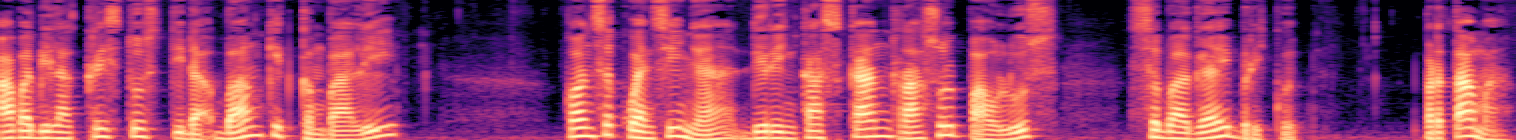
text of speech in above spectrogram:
apabila Kristus tidak bangkit kembali, konsekuensinya diringkaskan Rasul Paulus sebagai berikut. Pertama,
